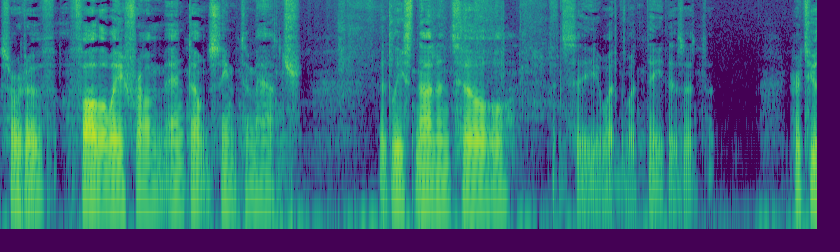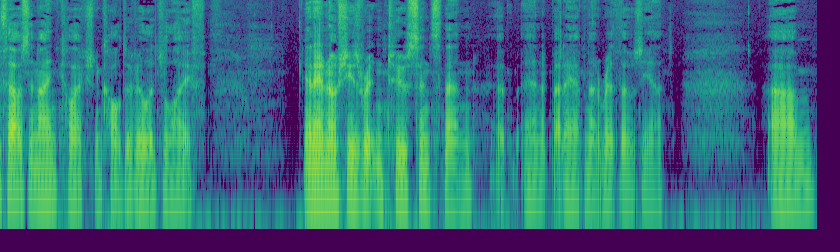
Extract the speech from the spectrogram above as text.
sort of fall away from and don't seem to match. At least not until, let's see, what, what date is it? Her 2009 collection called A Village Life. And I know she's written two since then, uh, and, but I have not read those yet. Um,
